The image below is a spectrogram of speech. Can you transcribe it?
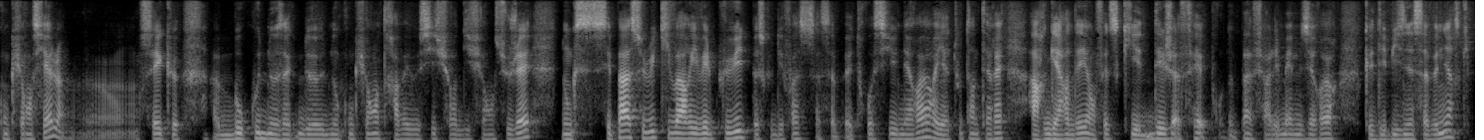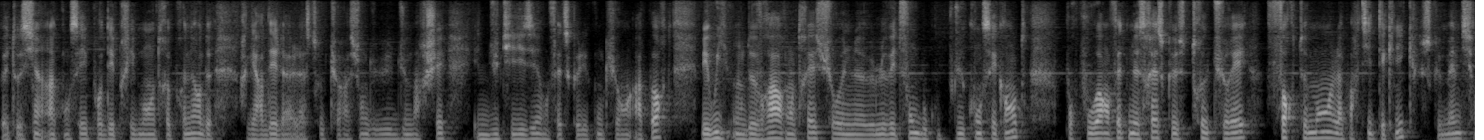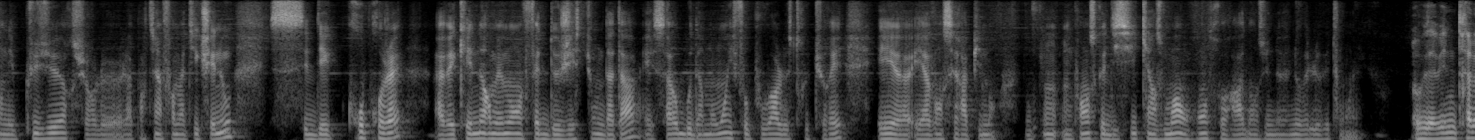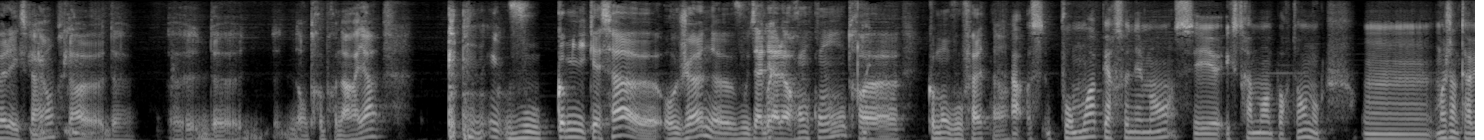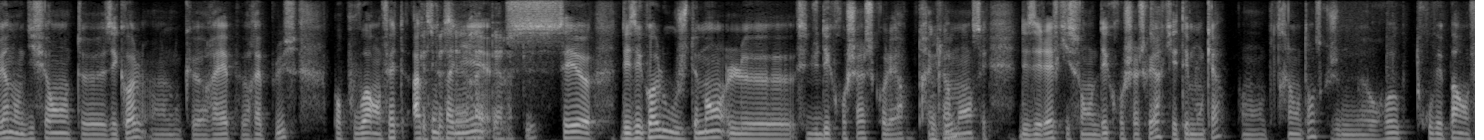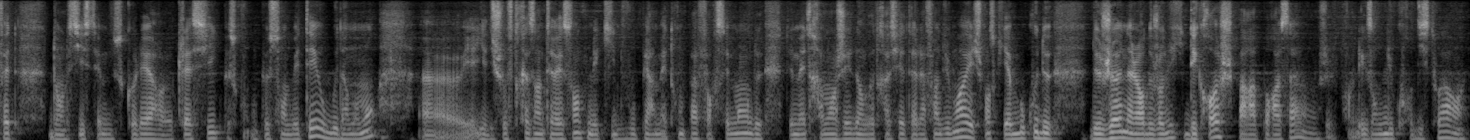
concurrentiel. Euh, on sait que euh, beaucoup de nos, concurrents travaillent aussi sur différents sujets. Donc c'est pas celui qui va arriver le plus vite parce que des fois ça, peut être aussi une erreur. Il y a tout intérêt à regarder en fait ce qui est déjà fait pour ne pas faire les mêmes erreurs que des business à venir. Ce qui peut être aussi un, conseil pour des primo entrepreneurs de regarder la, la structuration du, du, marché et d'utiliser en fait ce que les concurrents apportent. Mais oui, on devra rentrer sur une levée de fonds beaucoup plus conséquente pour pouvoir en fait ne serait-ce que structurer fortement la partie technique, parce que même si on est plusieurs sur le, la partie informatique chez nous, c'est des gros projets avec énormément en fait de gestion de data, et ça au bout d'un moment il faut pouvoir le structurer et, euh, et avancer rapidement. Donc on, on pense que d'ici 15 mois on rentrera dans une nouvelle levée de fonds. Vous avez une très belle expérience là euh, de euh, d'entrepreneuriat vous communiquez ça aux jeunes, vous allez à leur rencontre, comment vous faites hein Pour moi personnellement, c'est extrêmement important. Donc, on... moi, j'interviens dans différentes écoles, hein, donc REP, REP+, pour pouvoir en fait accompagner. C'est des écoles où justement le, c'est du décrochage scolaire, très mhm. clairement. C'est des élèves qui sont en décrochage scolaire, qui était mon cas pendant très longtemps, parce que je ne me retrouvais pas en fait dans le système scolaire classique, parce qu'on peut s'embêter au bout d'un moment. Il y a des choses très intéressantes, mais qui ne vous permettront pas forcément de, de, mettre à manger dans votre assiette à la fin du mois. Et je pense qu'il y a beaucoup de, jeunes à l'heure d'aujourd'hui qui décrochent par rapport à ça. Je vais prendre l'exemple du cours d'histoire.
